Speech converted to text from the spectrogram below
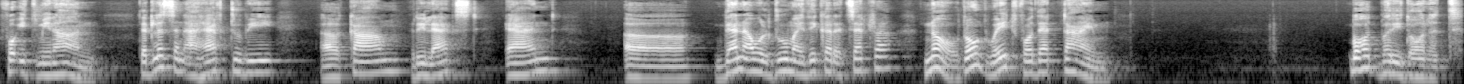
for itminan. That listen, I have to be uh, calm, relaxed, and uh, then I will do my dhikr, etc. No, don't wait for that time. बहुत बड़ी दौलत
